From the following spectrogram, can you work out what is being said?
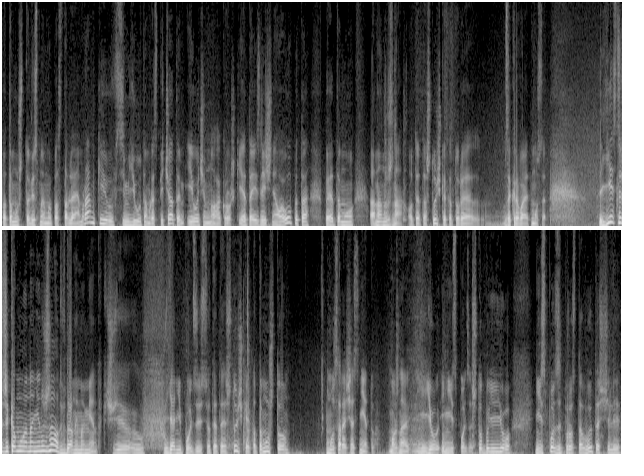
потому что весной мы поставляем рамки в семью, там распечатаем и очень много крошки. Это из личного опыта, поэтому она нужна. Вот эта штучка, которая закрывает мусор. Если же кому она не нужна вот в данный момент, я не пользуюсь вот этой штучкой, потому что мусора сейчас нету. Можно ее и не использовать. Чтобы ее не использовать, просто вытащили.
